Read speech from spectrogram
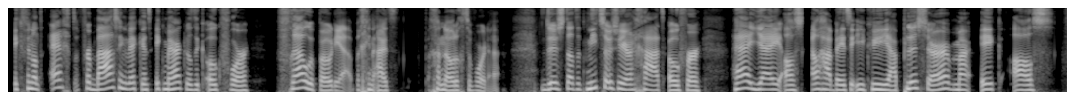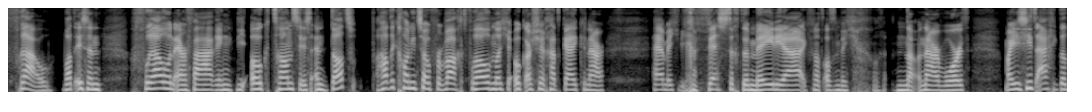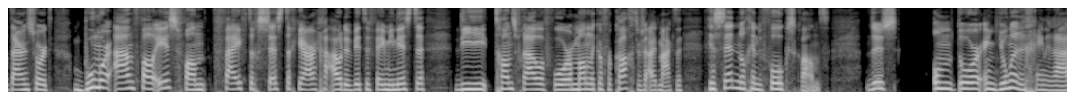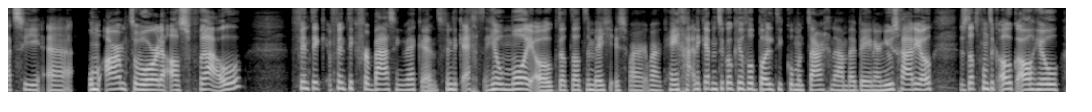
ik vind dat echt verbazingwekkend. Ik merk dat ik ook voor vrouwenpodia begin uitgenodigd te worden. Dus dat het niet zozeer gaat over hè, jij als LHBTIQIA plusser, maar ik als vrouw. Wat is een vrouwenervaring die ook trans is? En dat had ik gewoon niet zo verwacht. Vooral omdat je ook als je gaat kijken naar hè, een beetje die gevestigde media. Ik vind dat altijd een beetje na- naar woord. Maar je ziet eigenlijk dat daar een soort boemeraanval is van 50, 60-jarige oude witte feministen die transvrouwen voor mannelijke verkrachters uitmaakten. Recent nog in de Volkskrant. Dus om door een jongere generatie eh, omarmd te worden als vrouw, vind ik, vind ik verbazingwekkend. Vind ik echt heel mooi ook dat dat een beetje is waar, waar ik heen ga. En ik heb natuurlijk ook heel veel politiek commentaar gedaan bij BNR Nieuwsradio. Dus dat vond ik ook al heel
